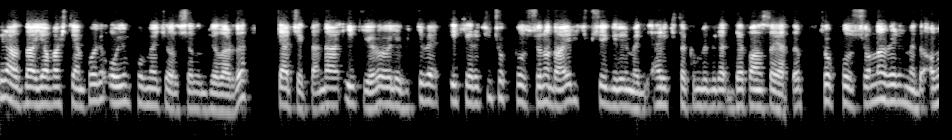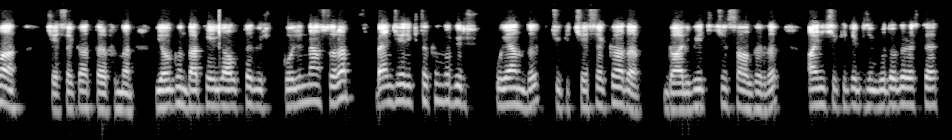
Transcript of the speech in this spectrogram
Biraz daha yavaş tempoyla oyun kurmaya çalışalım diyorlardı. Gerçekten daha ilk yarı öyle bitti ve ilk yarı için çok pozisyona dair hiçbir şey girilmedi. Her iki takım da bir defansa yattı. Çok pozisyonlar verilmedi ama CSK tarafından Young'un dakika 56'da bir golünden sonra bence her iki takım da bir uyandı. Çünkü CSK da galibiyet için saldırdı. Aynı şekilde bizim Ludogorets'te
